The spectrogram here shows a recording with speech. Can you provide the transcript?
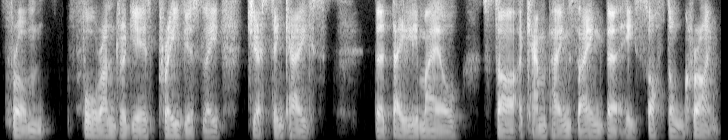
from 400 years previously, just in case the Daily Mail start a campaign saying that he's soft on crime.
